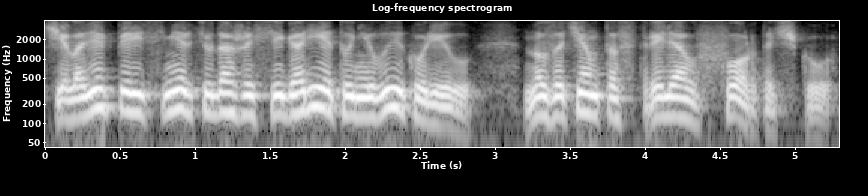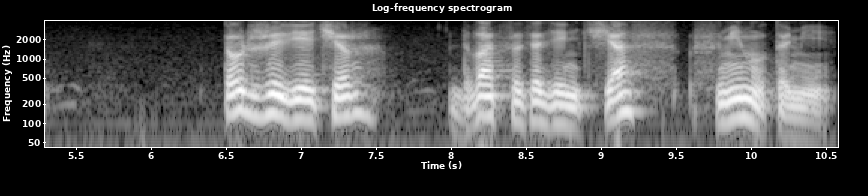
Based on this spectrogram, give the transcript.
Человек перед смертью даже сигарету не выкурил, но зачем-то стрелял в форточку. Тот же вечер, 21 час с минутами.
